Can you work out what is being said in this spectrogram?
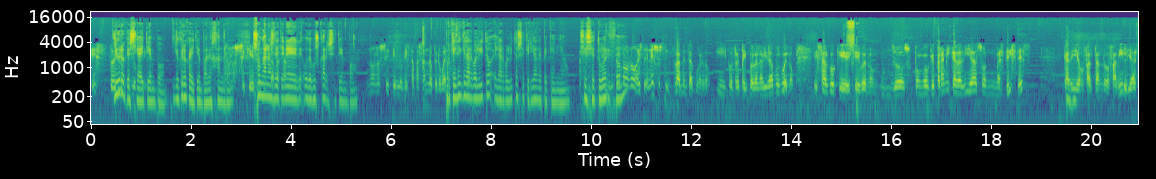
Esto Yo creo que sí hay creo. tiempo. Yo creo que hay tiempo, Alejandro. No lo sé qué es Son lo que ganas de tener o de buscar ese tiempo. No lo sé qué es lo que está pasando, pero bueno. Porque dicen que el arbolito, el arbolito se quería de pequeño. Si se tuerce. No, no, no, en eso estoy totalmente de acuerdo. Y con respecto a la Navidad, pues bueno, es algo que, que, bueno, yo supongo que para mí cada día son más tristes, cada faltando familias.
